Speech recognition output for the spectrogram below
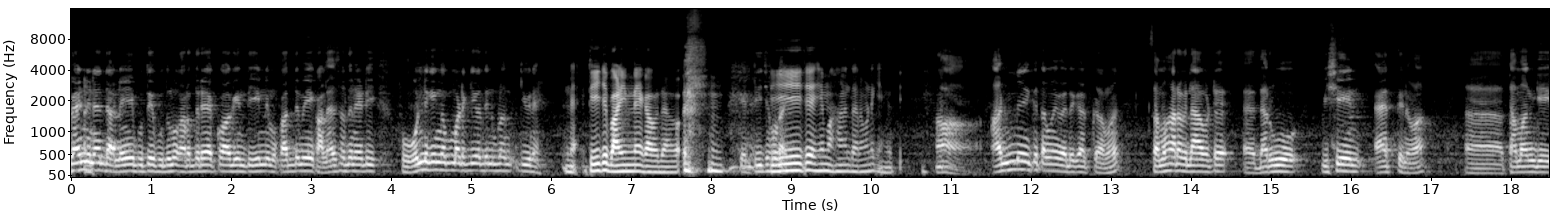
බැන්නේ නැද්ද? අනේ පුතේ පුදුම කරදරයක් වගේ තියෙන්නේ. මොකද්ද මේ කලස් හදන හැටි? ෆෝන් එකෙන් අප මට කියලා දෙන්න බලන්න කිව්වේ නැහැ නෑ. ටීච බනින්නේ කවදාව ටීච එහෙම අහන තරමට කැමති ආ අන්න ඒක තමයි වැදගත්කම සමහර වෙලාවට දරුවෝ විෂයෙන් ඈත් වෙනවා තමන්ගේ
